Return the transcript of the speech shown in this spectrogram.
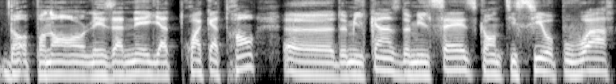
dans, pendant les années, il y a 3-4 ans, euh, 2015-2016, quand ici au pouvoir,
